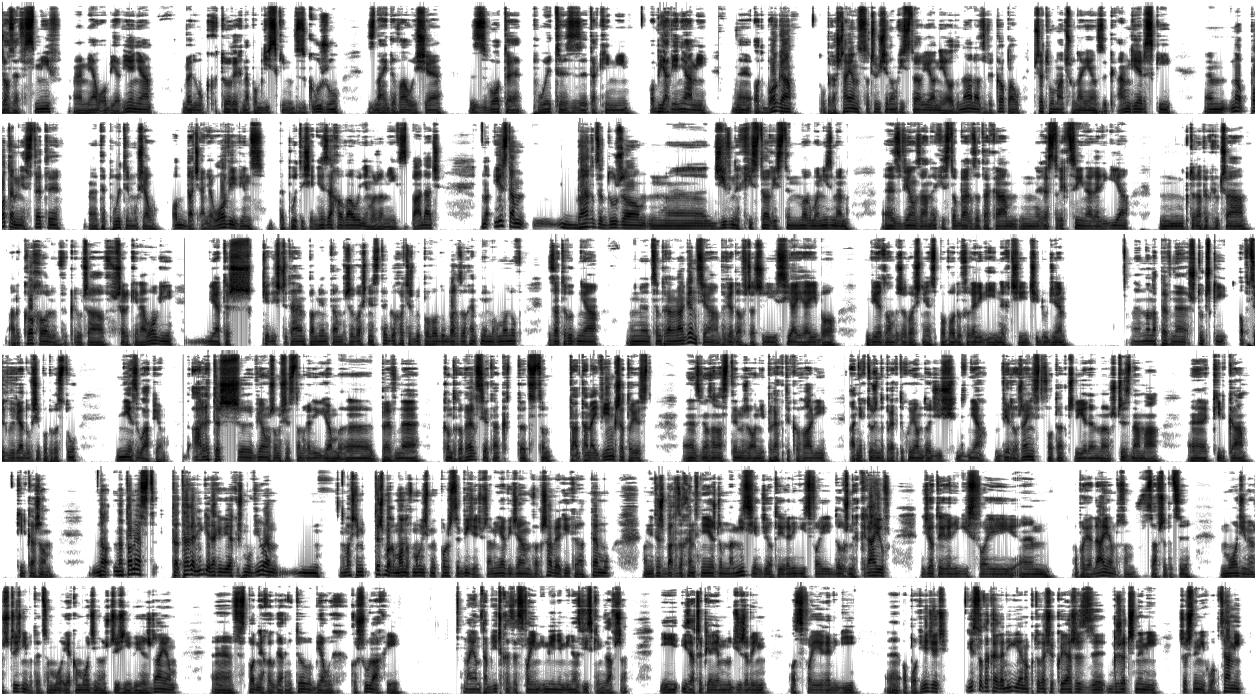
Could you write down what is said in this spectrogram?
Joseph Smith, e, miał objawienia, według których na pobliskim wzgórzu znajdowały się złote płyty z takimi objawieniami e, od Boga. Upraszczając oczywiście tą historię, on je odnalazł, wykopał, przetłumaczył na język angielski. No, potem niestety e, te płyty musiał oddać aniołowi, więc te płyty się nie zachowały, nie możemy ich zbadać. No, jest tam bardzo dużo e, dziwnych historii z tym mormonizmem e, związanych. Jest to bardzo taka restrykcyjna religia, która wyklucza alkohol, wyklucza wszelkie nałogi. Ja też kiedyś czytałem, pamiętam, że właśnie z tego chociażby powodu bardzo chętnie mormonów zatrudnia Centralna Agencja Wywiadowcza, czyli CIA, bo wiedzą, że właśnie z powodów religijnych ci, ci ludzie no na pewne sztuczki obcych wywiadów się po prostu nie złapią. Ale też e, wiążą się z tą religią e, pewne kontrowersje, tak? Ta, ta największa to jest e, związana z tym, że oni praktykowali, a niektórzy to praktykują do dziś dnia wielożeństwo, tak? Czyli jeden mężczyzna ma kilka, kilka żon. No, natomiast ta, ta religia, tak jak już mówiłem, mm, no właśnie też mormonów mogliśmy w Polsce widzieć, przynajmniej ja widziałem w Warszawie kilka lat temu. Oni też bardzo chętnie jeżdżą na misje, gdzie o tej religii swojej do różnych krajów, gdzie o tej religii swojej um, opowiadają. To są zawsze tacy młodzi mężczyźni, bo te co jako młodzi mężczyźni wyjeżdżają e, w spodniach od garnituru, białych koszulach i mają tabliczkę ze swoim imieniem i nazwiskiem zawsze i, i zaczepiają ludzi, żeby im o swojej religii e, opowiedzieć. Jest to taka religia, no, która się kojarzy z grzecznymi, grzecznymi chłopcami.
